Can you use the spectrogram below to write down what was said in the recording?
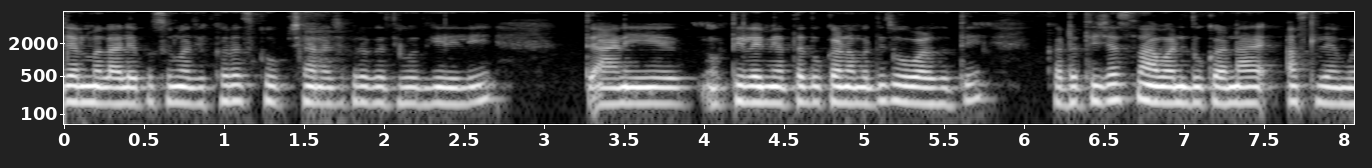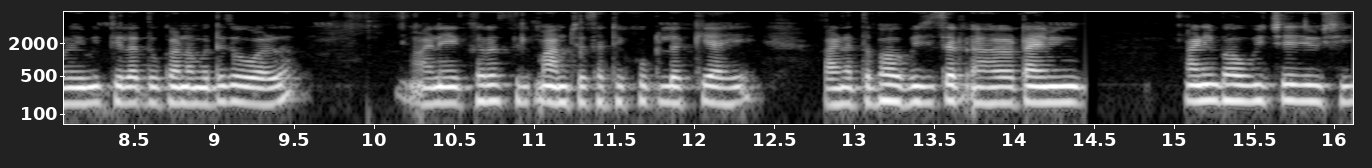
जन्माला आल्यापासून माझी खरंच खूप छान अशी प्रगती होत गेलेली. आणि तिला मी आता दुकानामध्येच ओवाळत होते. कारण तिच्याच नावाने दुकान असल्यामुळे मी तिला दुकानामध्येच ओवाळलं. आणि खरंच ती आमच्यासाठी खूप लक्की आहे. आणि आता भाऊबीजीचा टायमिंग आणि भाऊबीच्या दिवशी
